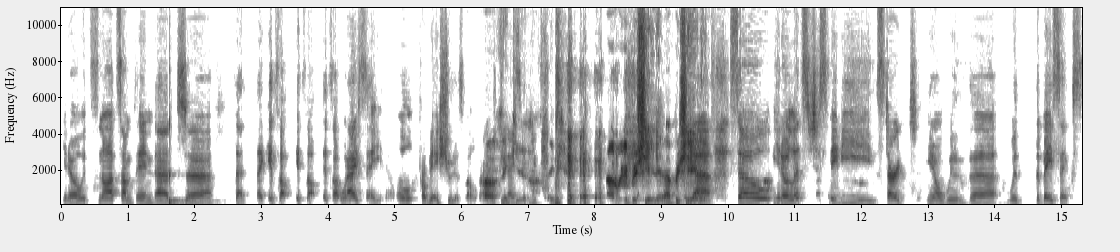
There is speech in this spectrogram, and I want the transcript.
you know, it's not something that. Uh, that like it's not it's not it's not what I say. You know, well, probably I should as well. Right? Oh, thank, you. thank you. I really appreciate it. I appreciate yeah. it. Yeah. So you know, let's just maybe start. You know, with the with the basics.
